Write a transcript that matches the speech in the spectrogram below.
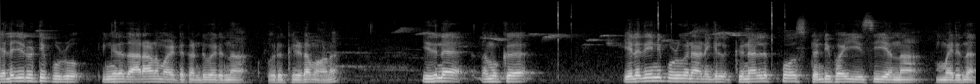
ഇലചുരുട്ടി പുഴു ഇങ്ങനെ ധാരാളമായിട്ട് കണ്ടുവരുന്ന ഒരു കീടമാണ്. ഇതിന് നമുക്ക് ഇലതീനി പുഴുവിനാണെങ്കിൽ quinalphos twenty five E C എന്ന മരുന്ന്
